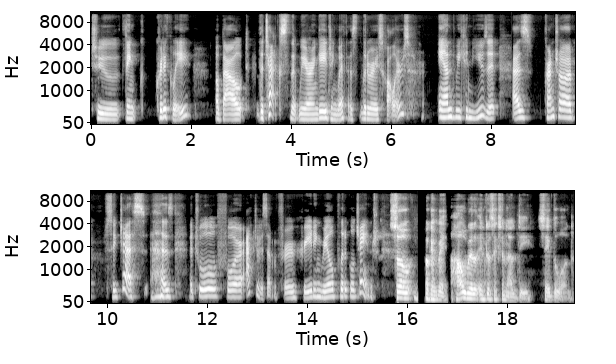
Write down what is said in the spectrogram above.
to think critically about the texts that we are engaging with as literary scholars, and we can use it as Crenshaw suggests as a tool for activism, for creating real political change. So, okay, wait. How will intersectionality save the world?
